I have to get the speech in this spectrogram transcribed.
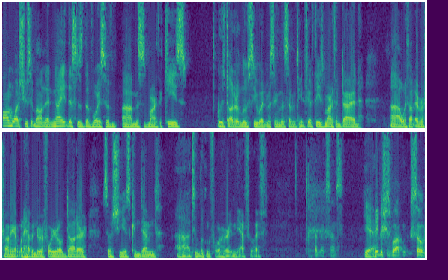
on Wachusett Mountain at night. This is the voice of uh, Mrs. Martha Keyes whose daughter Lucy went missing in the 1750s. Martha died uh, without ever finding out what happened to her four year old daughter, so she is condemned uh, to looking for her in the afterlife. That makes sense. Yeah. Maybe she's walking. So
